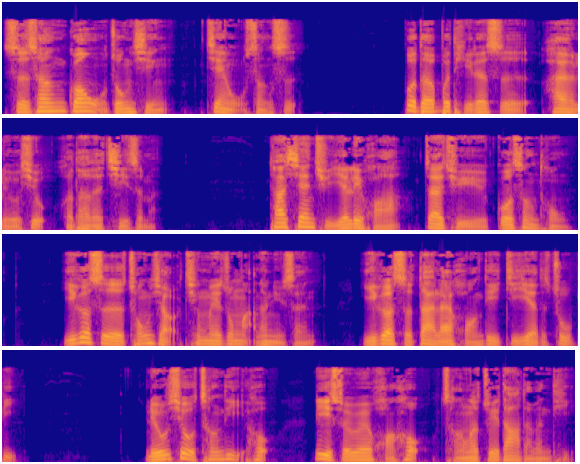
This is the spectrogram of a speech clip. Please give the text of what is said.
史称光武中兴，建武盛世。不得不提的是，还有刘秀和他的妻子们，他先娶耶丽华，再娶郭圣通，一个是从小青梅竹马的女神，一个是带来皇帝基业的铸币。刘秀称帝以后，立谁为皇后成了最大的问题。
